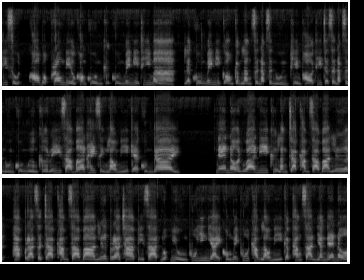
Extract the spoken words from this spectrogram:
ที่สุด ข้อบกพร่องเดียวของคุณคือคุณไม่มีที่มา และคุณไม่มีกองกำลังสนับสนุน เพียงพอที่จะสนับสนุนคุณเมืองเคอรี่สามารถให้สิ่งเหล่านี้แก่คุณได้แน่นอนว่านี่คือหลังจากคำสาบานเลือด หากปราศจากคำสาบานเลือดราชาปีศาจนกยูงผู้ยิ่งใหญ่คงไม่พูดคำเหล่านี้กับถังซานอย่างแน่นอ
